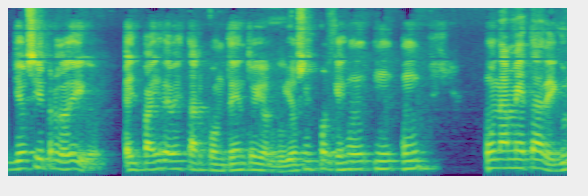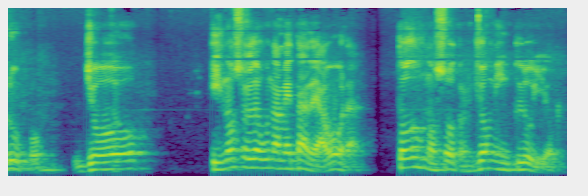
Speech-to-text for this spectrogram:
yo siempre lo digo, el país debe estar contento y orgulloso es porque es un, una meta de grupo. Yo, y no solo una meta de ahora, todos nosotros, yo me incluyo.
